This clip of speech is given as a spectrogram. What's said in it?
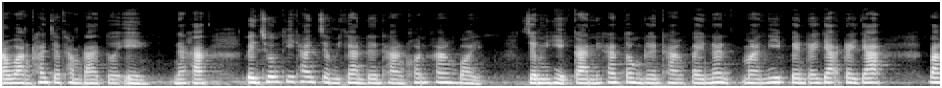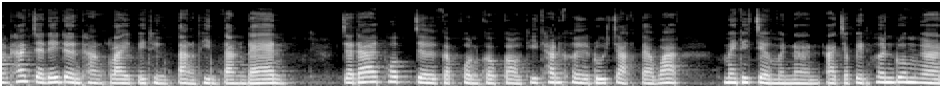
ระวังท่านจะทำร้ายตัวเองนะคะ เป็นช่วงที่ท่านจะมีการเดินทางค่อนข้างบ่อย จะมีเหตุการณ์ที่ท่านต้องเดินทางไปนั่น มานี่เป็นระยะระยะ บางท่านจะได้เดินทางไกลไปถึงต่างถิ่นต่างแดน จะได้พบเจอกับคนเก่าๆที่ท่านเคยรู้จักแต่ว่า ไม่ได้เจอมานาน อาจจะเป็นเพื่อนร่วมงาน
